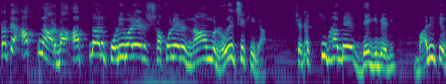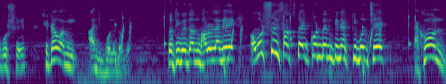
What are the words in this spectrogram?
তাতে আপনার বা আপনার পরিবারের সকলের নাম রয়েছে কিনা, সেটা কীভাবে দেখবেন, বাড়িতে বসে সেটাও আমি আজ বলে দেবো। প্রতিবেদন ভালো লাগলে অবশ্যই সাবস্ক্রাইব করবেন, পিনাক কি বলছে? এখন,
